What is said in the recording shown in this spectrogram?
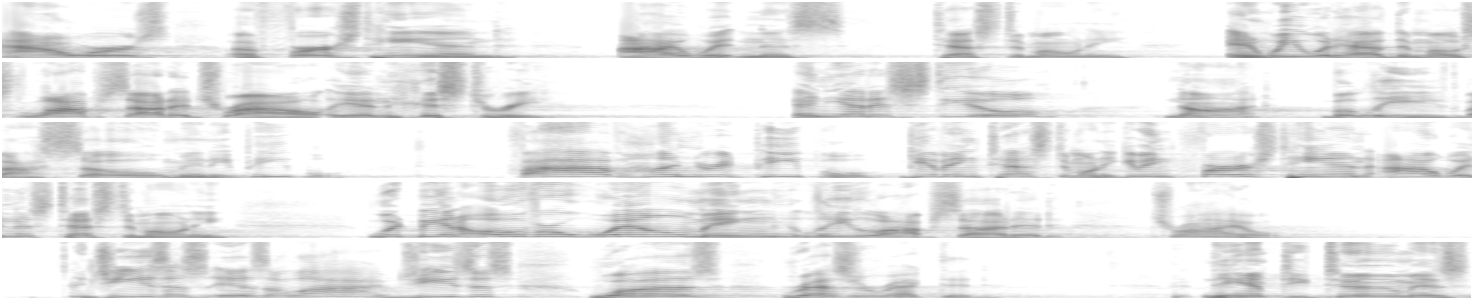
hours of firsthand eyewitness testimony, and we would have the most lopsided trial in history. And yet, it's still not believed by so many people. 500 people giving testimony, giving firsthand eyewitness testimony, would be an overwhelmingly lopsided trial. Jesus is alive, Jesus was resurrected. The empty tomb is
